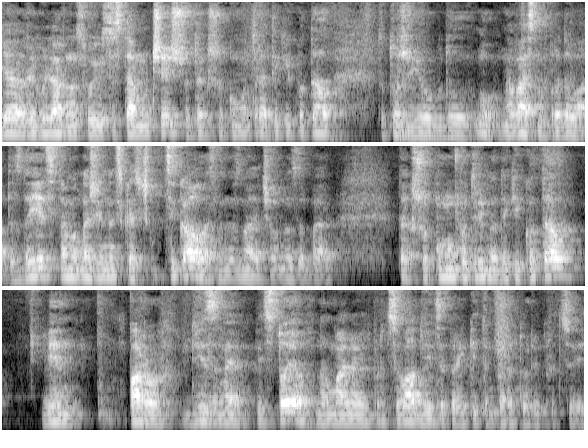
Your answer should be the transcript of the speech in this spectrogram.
я регулярно свою систему чищу, так що кому треба такий котел, то теж його буду ну, на весну продавати. Здається, там одна жіночка цікавилась, не знаю, чи вона забере. Так що кому потрібен такий котел, він пару дві зими відстояв, нормально відпрацював. Дивіться, при якій температурі працює.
